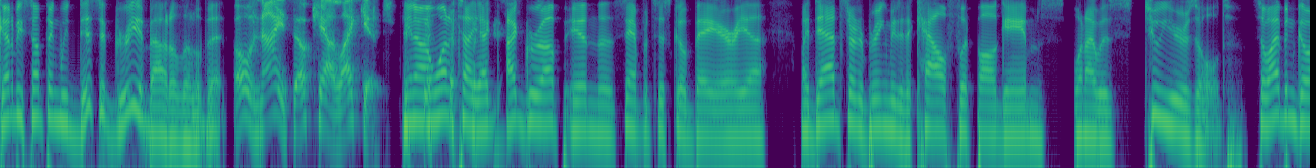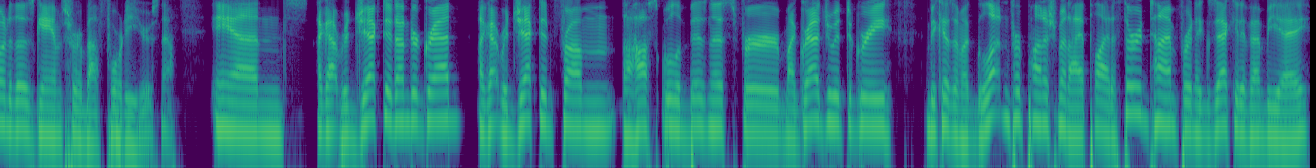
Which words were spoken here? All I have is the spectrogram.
going to be something we disagree about a little bit. Oh, nice. Okay, I like it. you know, I want to tell you, I, I grew up in the San Francisco Bay Area. My dad started bringing me to the Cal football games when I was two years old. So I've been going to those games for about 40 years now. And I got rejected undergrad. I got rejected from the Haas School of Business for my graduate degree. Because I'm a glutton for punishment, I applied a third time for an executive MBA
